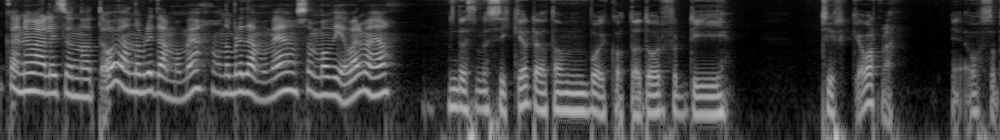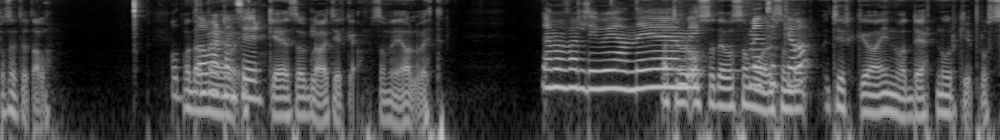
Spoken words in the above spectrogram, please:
det kan jo være litt sånn at å ja, nå blir dem med, og nå blir dem med, og så må vi jo være med, ja. Det som er sikkert, er at de boikotta et år fordi Tyrkia ble med, også på 70-tallet. Og, Og de er jo ikke så glad i Tyrkia, som vi alle vet. De er veldig uenige Jeg tror også det var samme året som Tyrkia, de- Tyrkia invaderte Nord-Kypros.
